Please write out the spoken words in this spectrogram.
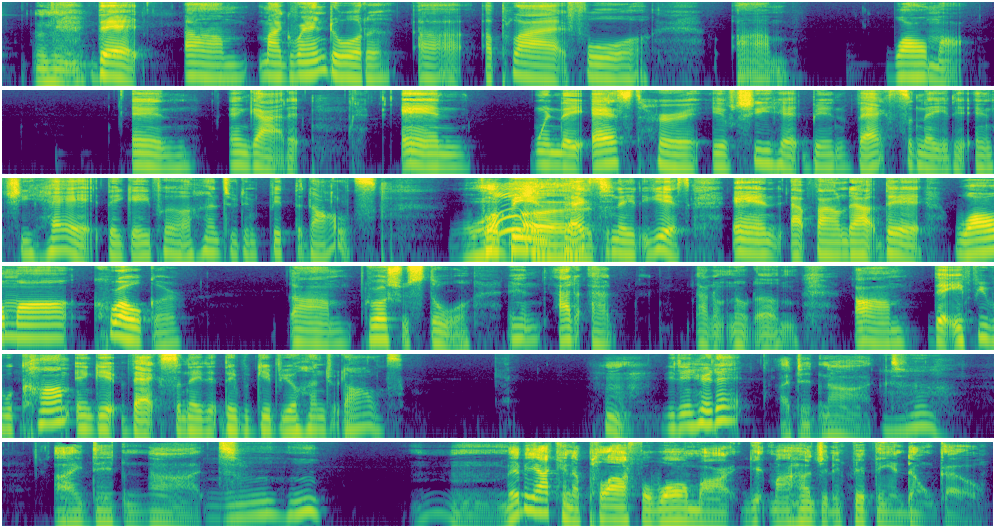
That um, my granddaughter uh, applied for um, Walmart and and got it. And when they asked her if she had been vaccinated, and she had, they gave her hundred and fifty dollars for being vaccinated. Yes, and I found out that Walmart, Kroger, um, grocery store, and I, I, I don't know the one, um, that if you will come and get vaccinated, they would give you a hundred dollars. Hmm. You didn't hear that? I did not. Uh-huh. I did not. hmm Hmm, Maybe I can apply for Walmart, get my 150 and don't go.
